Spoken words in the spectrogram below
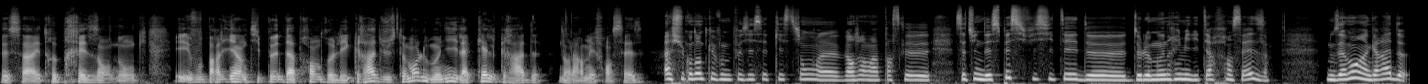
C'est ça, être présent donc. Et vous parliez un petit peu d'apprendre les grades, justement. L'aumônier, il a quel grade dans l'armée française? Ah, je suis contente que vous me posiez cette question, euh, Benjamin, parce que c'est une des spécificités de, de l'aumônerie militaire française. Nous avons un grade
